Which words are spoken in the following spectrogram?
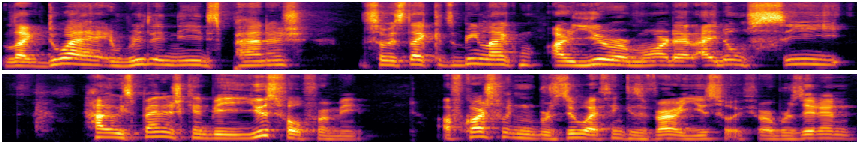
like do i really need spanish so it's like it's been like a year or more that I don't see how Spanish can be useful for me. Of course, in Brazil, I think is very useful. If you're a Brazilian,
